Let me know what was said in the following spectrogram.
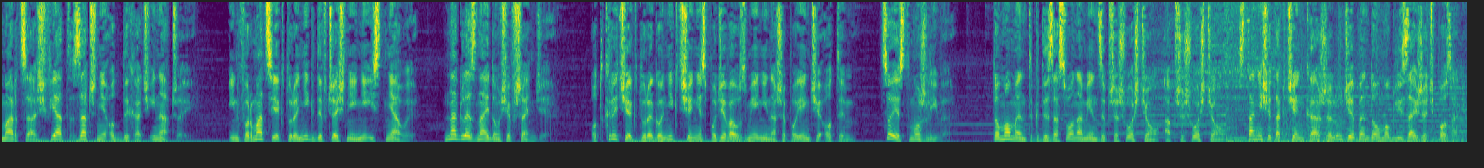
marca świat zacznie oddychać inaczej. Informacje, które nigdy wcześniej nie istniały, nagle znajdą się wszędzie. Odkrycie, którego nikt się nie spodziewał, zmieni nasze pojęcie o tym, co jest możliwe. To moment, gdy zasłona między przeszłością a przyszłością stanie się tak cienka, że ludzie będą mogli zajrzeć poza nią.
